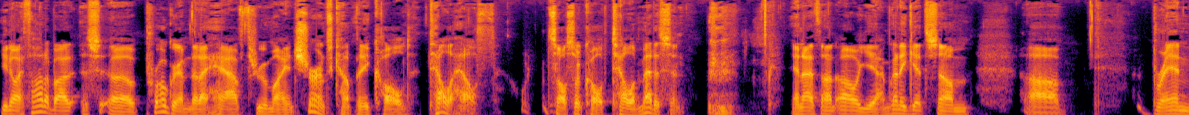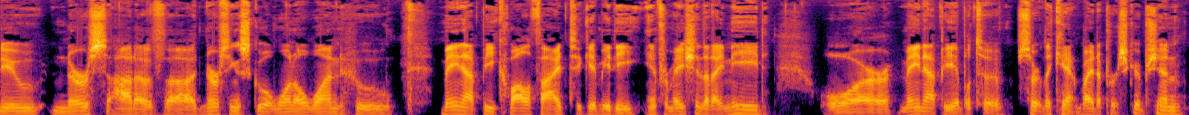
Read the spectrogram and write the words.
you know, I thought about a, a program that I have through my insurance company called telehealth. It's also called telemedicine, and I thought, oh yeah, I'm going to get some. Uh, brand new nurse out of uh, nursing school 101 who may not be qualified to give me the information that I need or may not be able to, certainly can't write a prescription,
